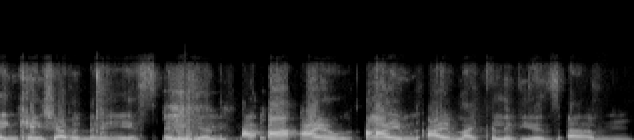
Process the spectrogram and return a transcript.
in case you haven't noticed, Olivia, I, I, I, am I'm I'm like Olivia's um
